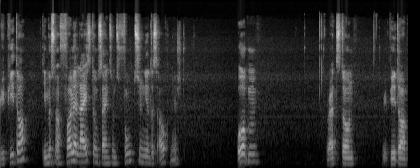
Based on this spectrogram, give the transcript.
Repeater. Die müssen auf volle Leistung sein, sonst funktioniert das auch nicht. Oben Redstone Repeater,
